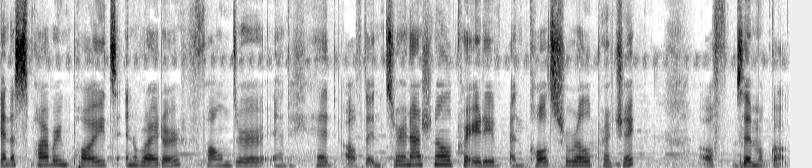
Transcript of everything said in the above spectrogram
an aspiring poet and writer, founder and head of the International Creative and Cultural Project, of Demo Gog.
